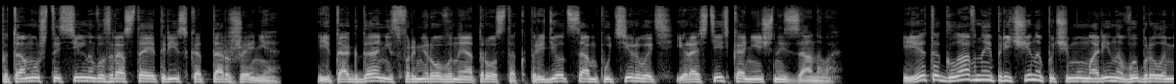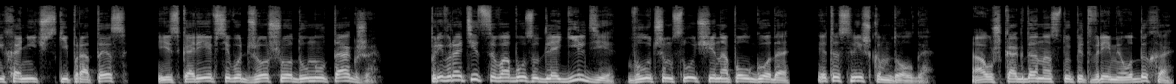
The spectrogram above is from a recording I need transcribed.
потому что сильно возрастает риск отторжения. И тогда несформированный отросток придется ампутировать и растить конечность заново. И это главная причина, почему Марина выбрала механический протез, и, скорее всего, Джошуа думал так же. Превратиться в обузу для гильдии, в лучшем случае на полгода, это слишком долго. А уж когда наступит время отдыха,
